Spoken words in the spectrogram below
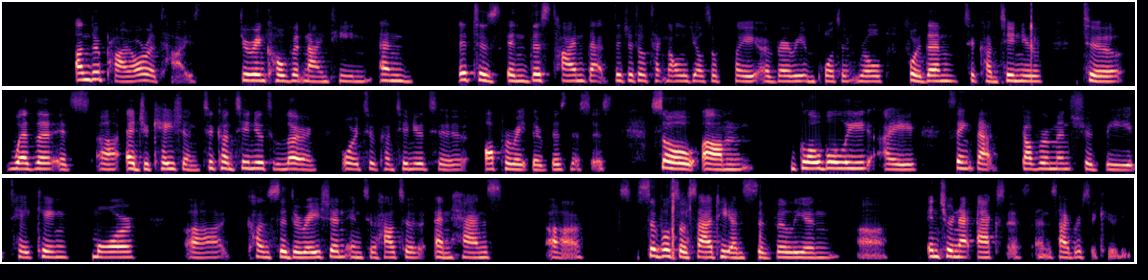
under prioritized during covid-19 and it is in this time that digital technology also play a very important role for them to continue to whether it's uh, education to continue to learn or to continue to operate their businesses. So um, globally i think that governments should be taking more uh, consideration into how to enhance uh, civil society and civilian uh, internet access and cybersecurity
